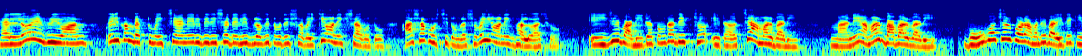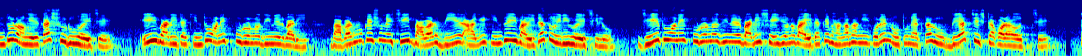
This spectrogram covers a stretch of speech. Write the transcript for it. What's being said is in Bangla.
Hello everyone, welcome back to my channel Bidisha daily ব্লগে তোমাদের সবাইকে অনেক স্বাগত। আশা করছি তোমরা সবাই অনেক ভালো আছো। এই যে বাড়িটা তোমরা দেখছ, এটা হচ্ছে আমার বাড়ি মানে আমার বাবার বাড়ি। বহু বছর পর আমাদের বাড়িতে কিন্তু রঙের কাজ শুরু হয়েছে। এই বাড়িটা কিন্তু অনেক পুরনো দিনের বাড়ি। বাবার মুখে শুনেছি, বাবার বিয়ের আগে কিন্তু এই বাড়িটা তৈরি হয়েছিল। যেহেতু অনেক পুরনো দিনের বাড়ি, সেই জন্য বাড়িটাকে ভাঙাভাঙি করে নতুন একটা রূপ দেওয়ার চেষ্টা করা হচ্ছে।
